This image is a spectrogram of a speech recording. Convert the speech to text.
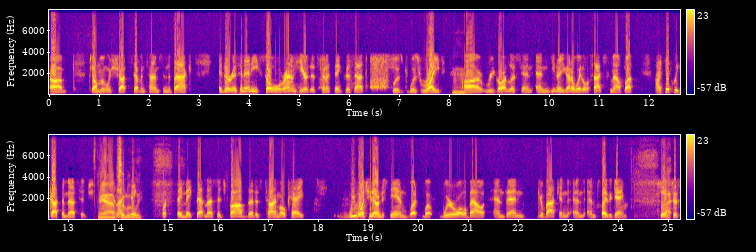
um, gentleman was shot seven times in the back, there isn't any soul around here that's going to think that that was was right, mm-hmm. uh, regardless. And and you know you got to wait till the facts come out. But I think we got the message. Yeah, absolutely. once they make that message, Bob, that it's time. Okay, we want you to understand what what we're all about, and then go back and and and play the game. Can't just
